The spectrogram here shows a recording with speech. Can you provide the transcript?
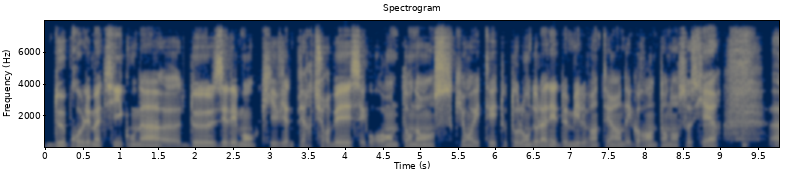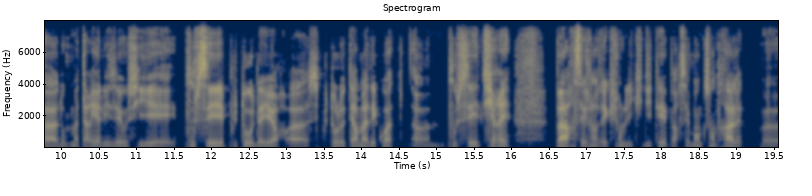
deux problématiques, on a euh, deux éléments qui viennent perturber ces grandes tendances qui ont été tout au long de l'année 2021 des grandes tendances haussières, euh, donc matérialisées aussi et poussées plutôt d'ailleurs, euh, c'est plutôt le terme adéquat, poussées, tirées par ces injections de liquidités, par ces banques centrales euh,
